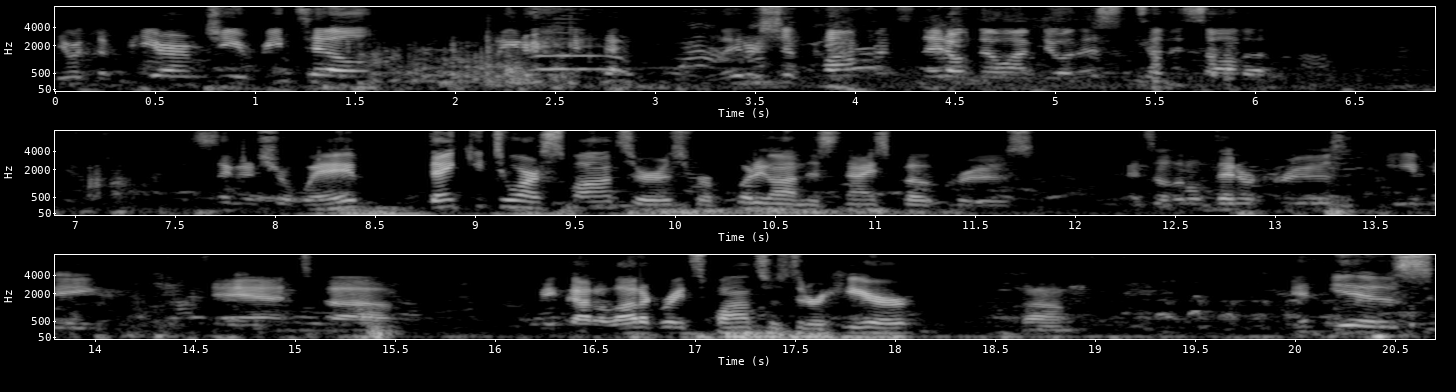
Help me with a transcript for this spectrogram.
Here at the PRMG Retail Leader- Leadership Conference. They don't know I'm doing this until they saw the signature wave. Thank you to our sponsors for putting on this nice boat cruise. It's a little dinner cruise evening, and um, we've got a lot of great sponsors that are here. Um, it is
